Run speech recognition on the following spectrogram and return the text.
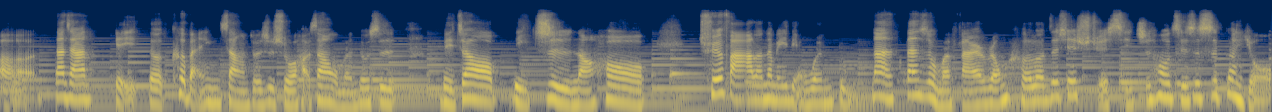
呃大家给的刻板印象就是说，好像我们都是比较理智，然后缺乏了那么一点温度。那但是我们反而融合了这些学习之后，其实是更有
